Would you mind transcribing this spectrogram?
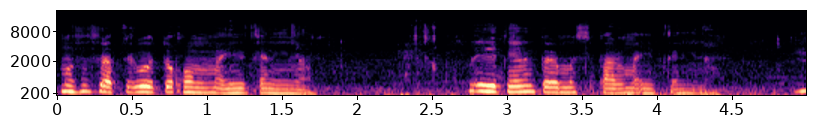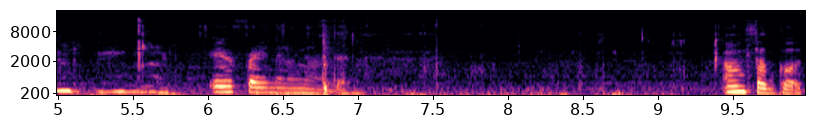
Masasarap siguro ito kung mainit kanina. Mainit ngayon pero mas parang mainit kanina. Air fry na lang natin. Ang sagot.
